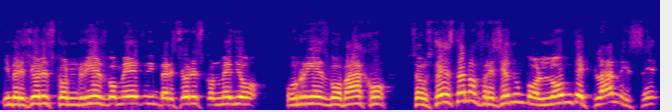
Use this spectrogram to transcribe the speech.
inversiones con riesgo medio, inversiones con medio, con riesgo bajo. O sea, ustedes están ofreciendo un bolón de planes, ¿eh?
